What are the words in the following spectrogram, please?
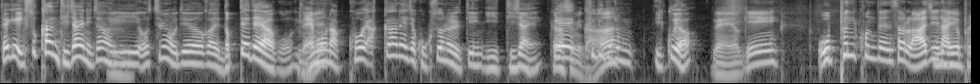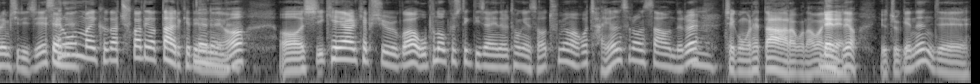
되게 익숙한 디자인이죠. 음. 이 오스트리안 오디오가 넙대대하고 네. 네모나고 약간의 이제 곡선을 띈이 디자인. 꽤 그렇습니다. 크기도 좀 있고요. 네 여기 오픈 콘덴서 large 음. diaphragm 시리즈에 새로운 마이크가 추가되었다 이렇게 되어 네네네. 있네요. 어, CKR 캡슐과 오픈 어쿠스틱 디자인을 통해서 투명하고 자연스러운 사운드를 음. 제공을 했다라고 나와 네네. 있는데요. 이쪽에는 이제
